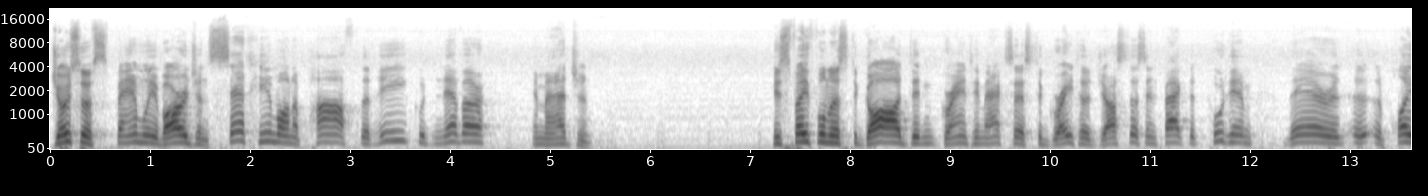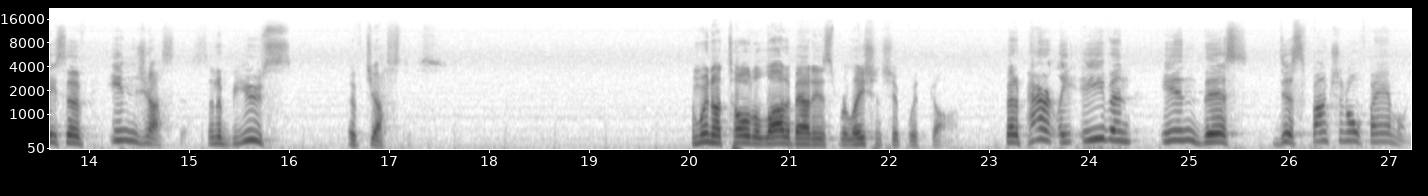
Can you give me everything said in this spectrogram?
Joseph's family of origin set him on a path that he could never imagine. His faithfulness to God didn't grant him access to greater justice. In fact, it put him there in a place of injustice an abuse of justice. And we're not told a lot about his relationship with God. But apparently, even in this dysfunctional family,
